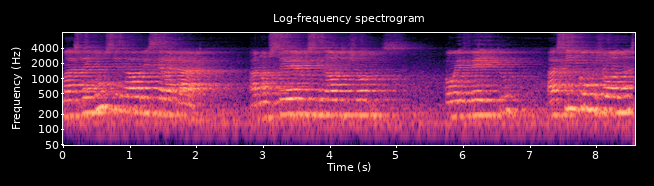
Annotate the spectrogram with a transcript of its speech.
mas nenhum sinal lhe será dado, a não ser o sinal de Jonas. Com efeito, assim como Jonas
